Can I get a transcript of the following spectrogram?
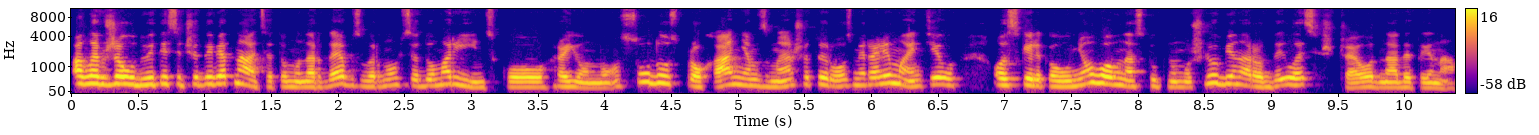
Але вже у 2019-му нардеп звернувся до Маріїнського районного суду з проханням зменшити розмір аліментів, оскільки у нього в наступному шлюбі народилась ще одна дитина.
